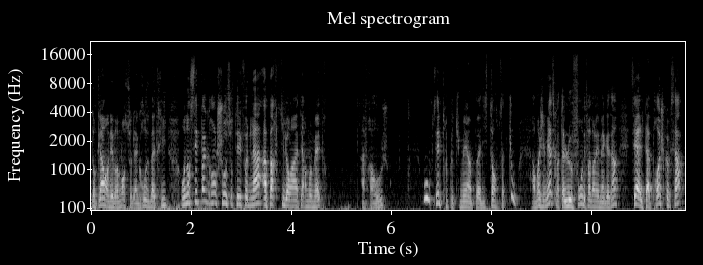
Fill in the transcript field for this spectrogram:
Donc là, on est vraiment sur de la grosse batterie. On n'en sait pas grand chose sur ce téléphone là, à part qu'il aura un thermomètre infrarouge. Ouh, c'est le truc que tu mets un peu à distance, ça. Alors moi j'aime bien, parce quand elles le font des fois dans les magasins, sais, elles t'approchent comme ça,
